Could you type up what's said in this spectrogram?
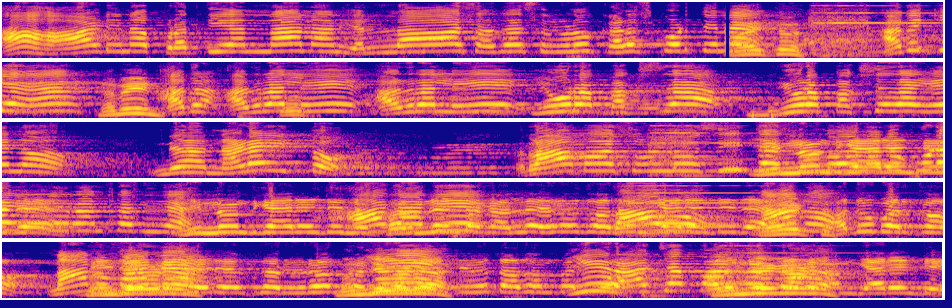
ಆ ಹಾಡಿನ ಪ್ರತಿಯನ್ನ ನಾನು ಎಲ್ಲಾ ಸದಸ್ಯರುಗಳು ಕಳಿಸ್ಕೊಡ್ತೀನಿ. ಆಯ್ತು. ಅದಕ್ಕೆ ಅದ್ರ ಅದರಲ್ಲಿ ಅದರಲ್ಲಿ ಇವರ ಪಕ್ಷ ಇವರ ಪಕ್ಷದ ಏನು ನಡೆ ಇತ್ತು. ರಾಮ ಸುಳ್ಳು ಸೀತೆ ಇನ್ನೊಂದು ಗ್ಯಾರಂಟಿ ಇದೆ. ಇನ್ನೊಂದು ಗ್ಯಾರಂಟಿ ಇದೆ. ಹಾಗಾಗಿ ಪರ್ಮನೆಂಟ್ ಆಗಿ ಅಲ್ಲೇ ಇರೋದು ಅದೊಂದು ಗ್ಯಾರಂಟಿ ಇದೆ. ಅದು ಬರ್ಕೋ. ನಾನು ಈ ಬರ್ಕೋ. ರಾಜ್ಯಪಾಲ ಮಂಜೇಗೌಡ. ಅದೊಂದು ಗ್ಯಾರಂಟಿ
